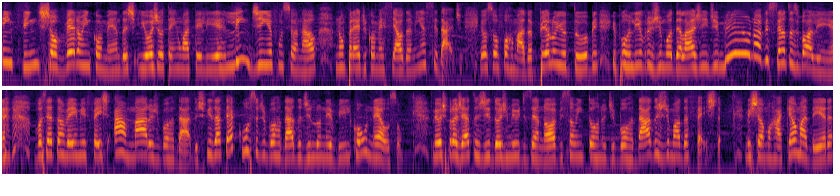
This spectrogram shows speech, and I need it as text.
Enfim, choveram encomendas e hoje eu tenho um ateliê lindinho e funcional num prédio comercial da minha cidade. Eu sou formada pelo YouTube e por livros de modelagem de 1900 bolinha. Você também me fez amar os bordados. Fiz até curso de bordado de Luneville com o Nelson. Meus projetos de 2019 são em torno de bordados de moda festa. Me chamo Raquel Madeira,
